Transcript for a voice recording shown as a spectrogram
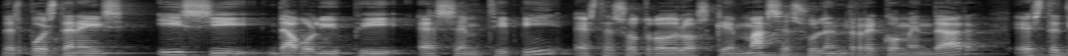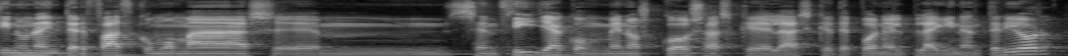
Después tenéis EasyWP SMTP, este es otro de los que más se suelen recomendar. Este tiene una interfaz como más em, sencilla, con menos cosas que las que te pone el plugin anterior.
